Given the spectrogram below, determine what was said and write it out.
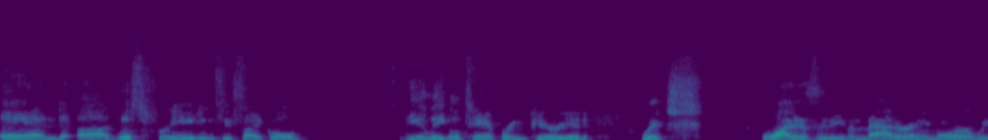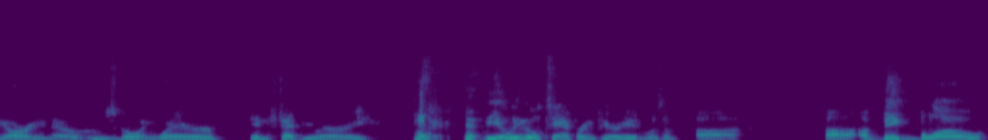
And uh, this free agency cycle, the illegal tampering period, which why does it even matter anymore? We already know who's going where in February. the illegal tampering period was a uh, uh, a big blow,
